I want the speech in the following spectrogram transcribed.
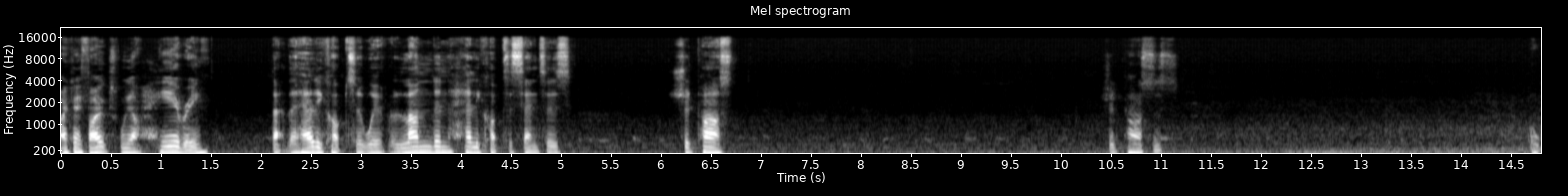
Okay, folks, we are hearing that the helicopter with London Helicopter Centres should pass should pass us. Oh.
